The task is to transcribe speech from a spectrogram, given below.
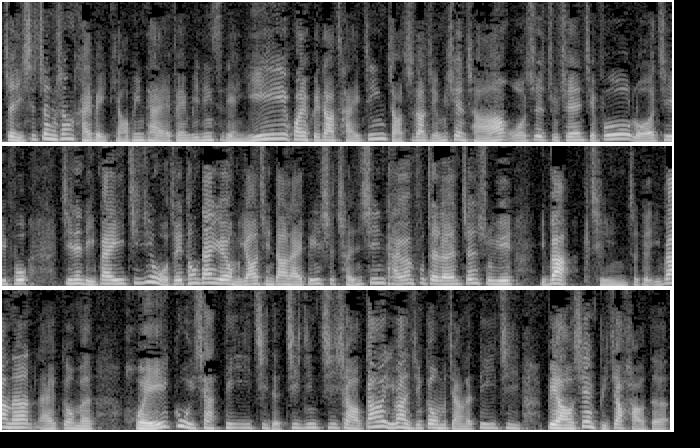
这里是正声台北调频台 FM 一零四点一，欢迎回到财经早知道节目现场，我是主持人杰夫罗继夫。今天礼拜一，基金我最通单元，我们邀请到来宾是诚心台湾负责人曾淑云伊旺，请这个伊旺呢来跟我们回顾一下第一季的基金绩效。刚刚伊旺已经跟我们讲了第一季表现比较好的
